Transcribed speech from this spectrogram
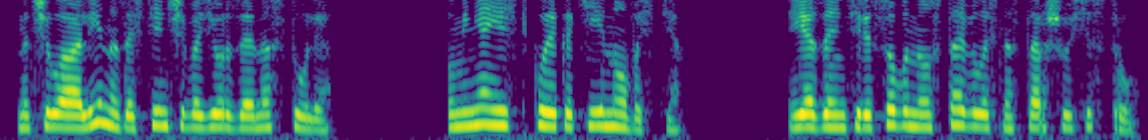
— начала Алина, застенчиво ёрзая на стуле, — «у меня есть кое-какие новости». Я заинтересованно уставилась на старшую сестру.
